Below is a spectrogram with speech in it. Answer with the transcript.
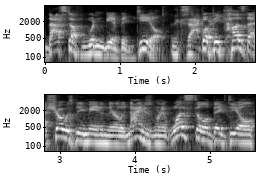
that stuff wouldn't be a big deal Exactly. but because that show was being made in the early 90s when it was still a big deal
